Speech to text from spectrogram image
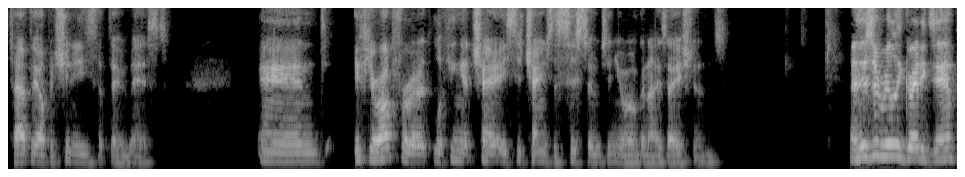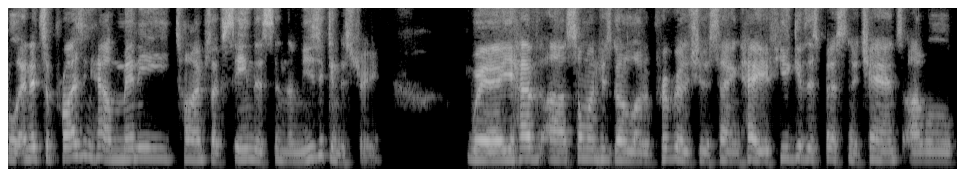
to have the opportunities that they've missed. And if you're up for it, looking at ways to change the systems in your organizations. And this is a really great example. And it's surprising how many times I've seen this in the music industry, where you have uh, someone who's got a lot of privilege who's saying, hey, if you give this person a chance, I will,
